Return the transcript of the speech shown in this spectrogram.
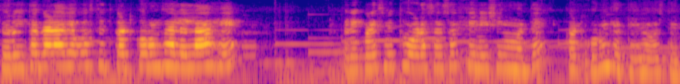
तर इथं गळा व्यवस्थित कट करून झालेला आहे. तर एक वेळेस मी थोडस असं फिनिशिंगमध्ये कट करून घेते व्यवस्थित.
